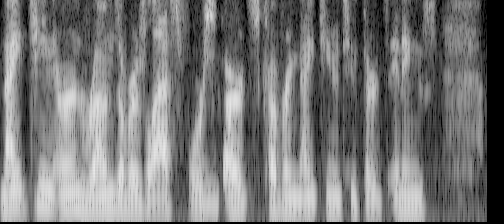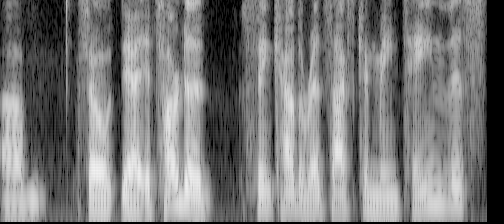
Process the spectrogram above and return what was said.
19 earned runs over his last 4 mm-hmm. starts, covering 19 and two thirds innings. Um, so, yeah, it's hard to think how the Red Sox can maintain this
